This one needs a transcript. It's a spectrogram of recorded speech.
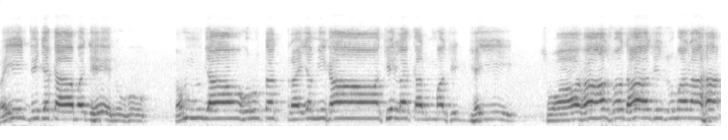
वैद्विजकामधेनुः। त्वं व्याहृतत्रयमिहाखिलकर्मसिद्ध्यै। स्वाहा स्वधासि सुमनः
